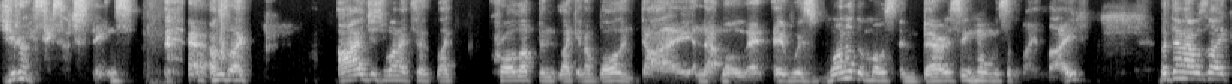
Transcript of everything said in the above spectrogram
you don't say such things. I was like, I just wanted to like crawl up and like in a ball and die in that moment. It was one of the most embarrassing moments of my life. But then I was like,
